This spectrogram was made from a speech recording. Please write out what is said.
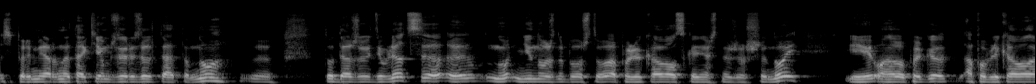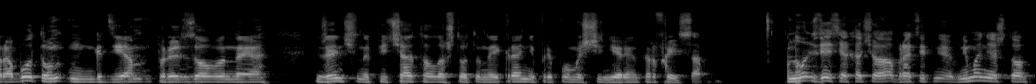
с примерно таким же результатом. Но э, тут даже удивляться э, ну, не нужно было, что опубликовался, конечно же, Шиной. И он опубликовал работу, где парализованная женщина печатала что-то на экране при помощи нейроинтерфейса. Но здесь я хочу обратить внимание, что,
